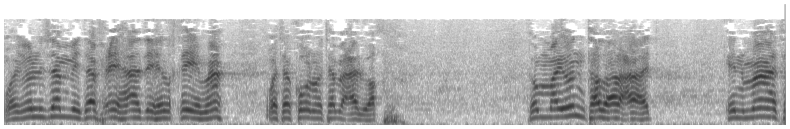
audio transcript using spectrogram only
ويلزم بدفع هذه القيمة وتكون تبع الوقف ثم ينتظر عاد إن مات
